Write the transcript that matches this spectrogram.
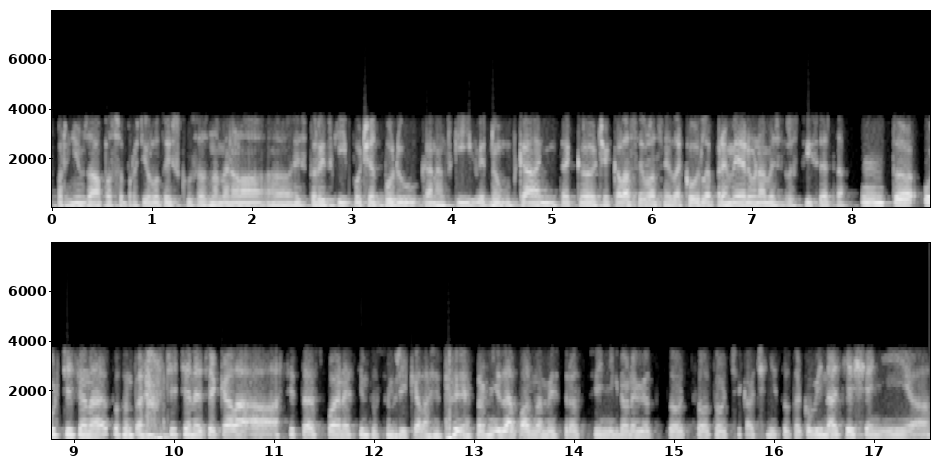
v prvním zápase proti Lotyšsku zaznamenala uh, historický počet bodů kanadských v jednom utkání, tak uh, čekala si vlastně takovouhle premiéru na mistrovství světa? Mm, to určitě ne, to jsem tady určitě nečekala a asi to je spojené s tím, co jsem říkala, že to je první zápas na mistrovství, nikdo neví, co, co toho čeká, či to takový natěšení a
